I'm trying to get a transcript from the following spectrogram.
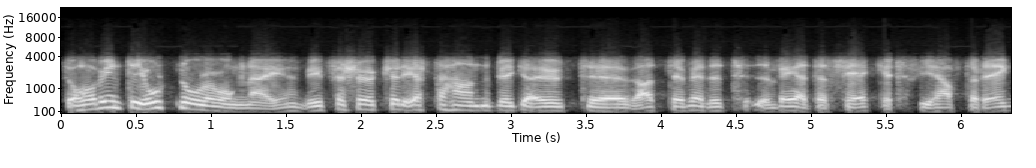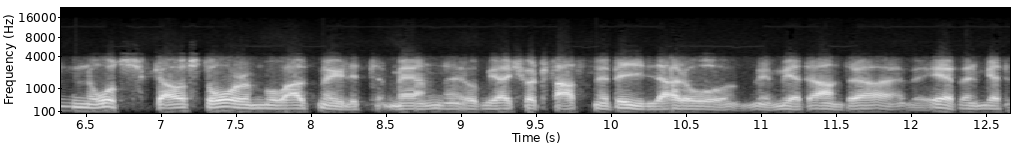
Det har vi inte gjort någon gång, nej. Vi försöker efterhand bygga ut eh, att det är väldigt vädersäkert. Vi har haft regn, åska och storm och allt möjligt. Men och vi har kört fast med bilar och med, med andra, även med,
